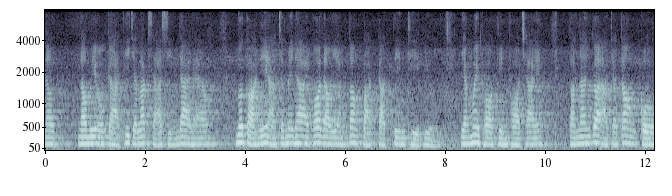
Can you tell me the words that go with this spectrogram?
เราเรามีโอกาสที่จะรักษาศีลได้แล้ว เมื่อก่อนนี้อาจจะไม่ได้ เพราะเรายังต้องปากกัดตีนถีบอยู่ ยังไม่พอกินพอใช้ ตอนนั้นก็อาจจะต้องโกง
